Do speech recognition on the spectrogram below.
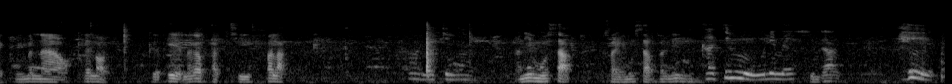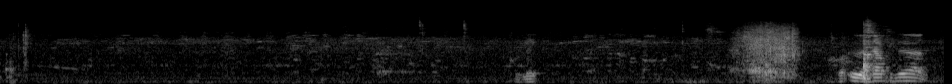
ก มีมะนาว แครอทเขือเทศ แล้วก็ผักชีฝรั่งอ๋อนี่กินได้อันนี้หมูสับ ใส่หมูสับสักนิดนึงขอกินหมูได้ไหมกินได้ เฮ้ยคนเล็กก่อนอื่นครับเพื่อนเรา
